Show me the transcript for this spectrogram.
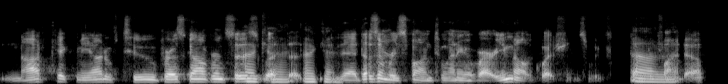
not kicked me out of two press conferences, okay, but the, okay. that doesn't respond to any of our email questions. We've Oh, to right. find out.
